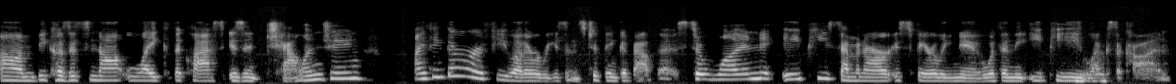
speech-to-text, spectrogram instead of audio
um, because it's not like the class isn't challenging. I think there are a few other reasons to think about this. So, one, AP seminar is fairly new within the AP mm-hmm. lexicon.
